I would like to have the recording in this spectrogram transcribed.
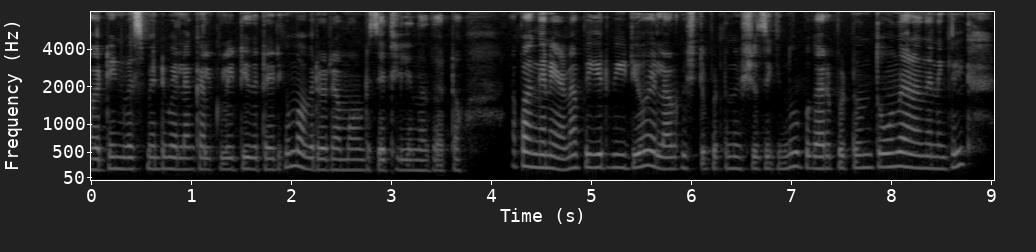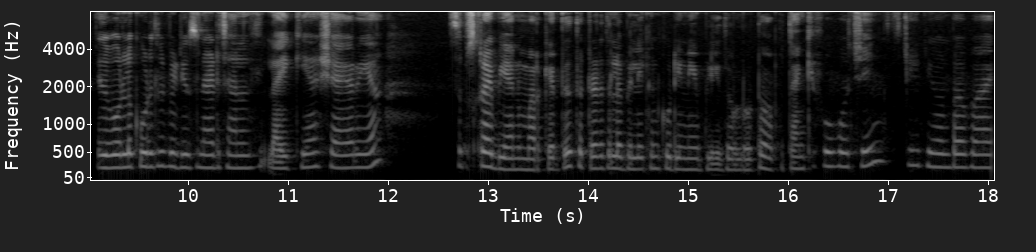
അവരുടെ ഇൻവെസ്റ്റ്മെന്റും എല്ലാം കാൽക്കുലേറ്റ് ചെയ്തിട്ടായിരിക്കും അവരൊരു എമൗണ്ട് സെറ്റിൽ ചെയ്യുന്നത് കേട്ടോ. അപ്പോൾ അങ്ങനെയാണ്. അപ്പോൾ ഈ ഒരു വീഡിയോ എല്ലാവർക്കും ഇഷ്ടപ്പെട്ടെന്ന് വിശ്വസിക്കുന്നു. ഉപകാരപ്പെട്ടു എന്ന് തോന്നുകയാണെന്നുണ്ടെങ്കിൽ ഇതുപോലുള്ള കൂടുതൽ വീഡിയോസിനായിട്ട് ചാനൽ ലൈക്ക് ചെയ്യുക ഷെയർ ചെയ്യുക സബ്സ്ക്രൈബ് ചെയ്യാനും മറക്കരുത്. തൊട്ടടുത്തുള്ള ബെല്ലൈക്കൺ കൂടി എനേബിൾ ചെയ്തോളൂ കേട്ടോ. അപ്പോൾ thank you for watching stay tune bye bye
